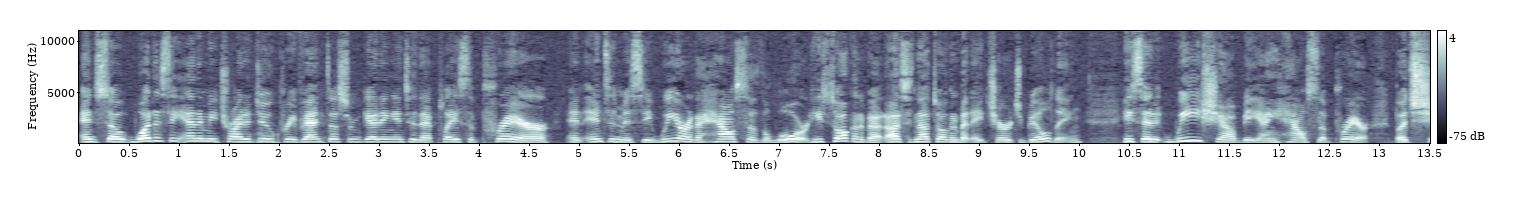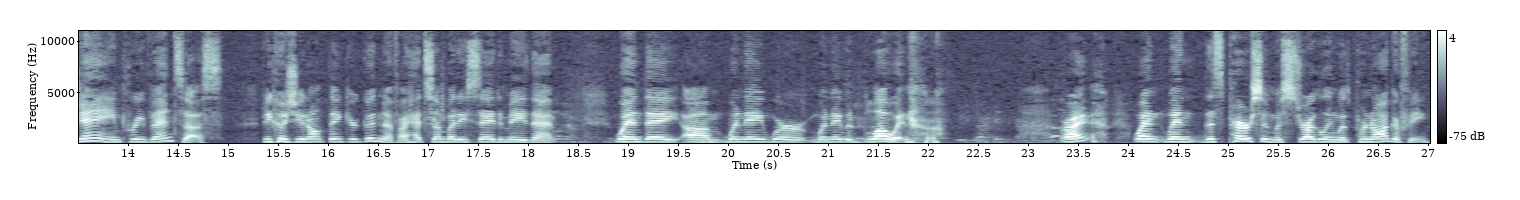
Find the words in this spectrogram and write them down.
And so, what does the enemy try to do? Prevent us from getting into that place of prayer and intimacy. We are the house of the Lord. He's talking about us, he's not talking about a church building. He said, We shall be a house of prayer. But shame prevents us because you don't think you're good enough. I had somebody say to me that when they um, when they were when they would blow it right when when this person was struggling with pornography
